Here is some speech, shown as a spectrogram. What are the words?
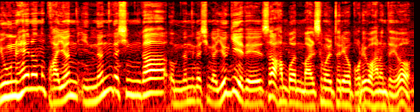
윤회는 과연 있는 것인가 없는 것인가 여기에 대해서 한번 말씀을 드려 보려고 하는데요.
